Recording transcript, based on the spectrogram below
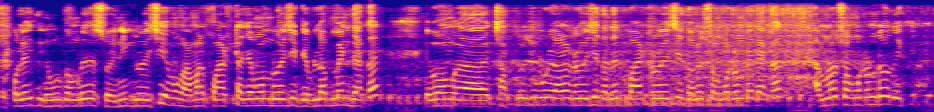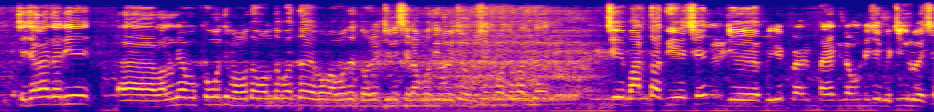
সকলেই তৃণমূল কংগ্রেসের সৈনিক রয়েছে এবং আমার পার্টটা যেমন রয়েছে ডেভেলপমেন্ট দেখার এবং ছাত্র যুব যারা রয়েছে তাদের পার্ট রয়েছে, দলের সংগঠনটা দেখার, আমরাও সংগঠনটাও দেখি। সে জায়গায় দাঁড়িয়ে মাননীয় মুখ্যমন্ত্রী মমতা বন্দ্যোপাধ্যায় এবং আমাদের দলের যিনি সেনাপতি রয়েছেন অভিষেক বন্দ্যোপাধ্যায় যে বার্তা দিয়েছেন যে ব্রিগেড প্যারেড গ্রাউন্ডে যে মিটিং রয়েছে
